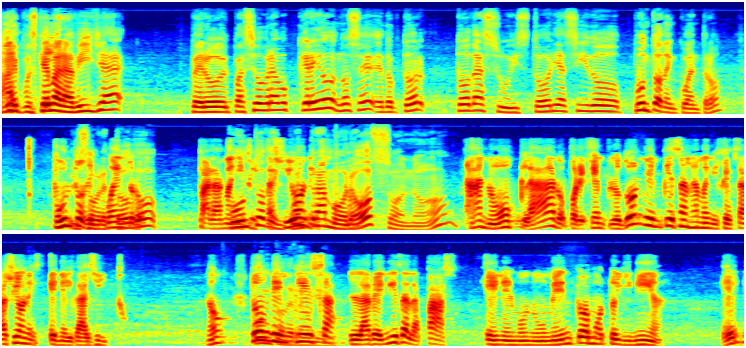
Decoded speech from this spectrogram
Ay, pues qué maravilla. Pero el Paseo Bravo, creo, no sé, eh, doctor, toda su historia ha sido punto de encuentro. Punto de encuentro para manifestaciones. Punto de encuentro amoroso, ¿no? Ah, no, claro. Por ejemplo, ¿dónde empiezan las manifestaciones? En el Gallito, ¿no? ¿Dónde empieza la Avenida La Paz? En el Monumento a Motolinía. ¿eh?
